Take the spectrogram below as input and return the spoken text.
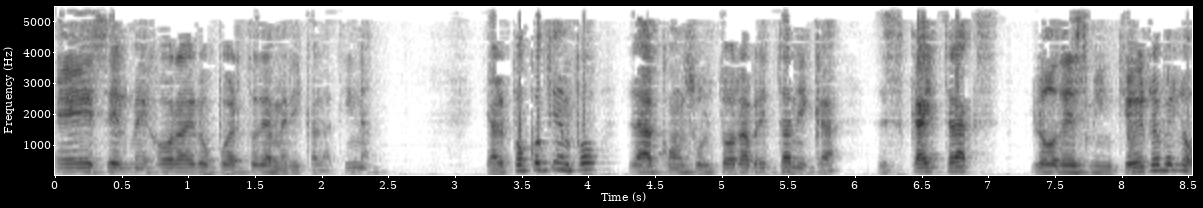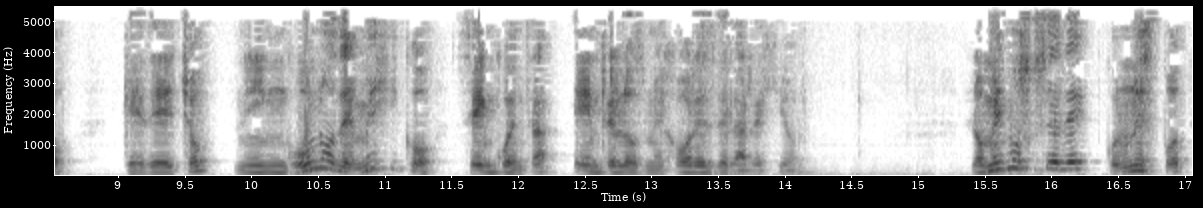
es el mejor aeropuerto de América Latina. Y al poco tiempo, la consultora británica Skytrax lo desmintió y reveló que de hecho ninguno de México se encuentra entre los mejores de la región. Lo mismo sucede con un spot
